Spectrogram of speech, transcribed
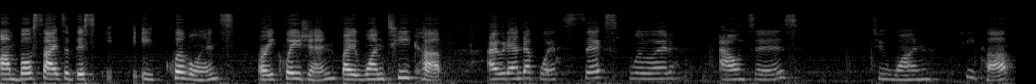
on both sides of this e equivalence or equation by one teacup, I would end up with six fluid ounces to one teacup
